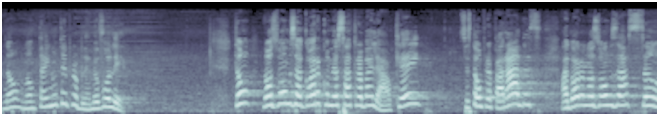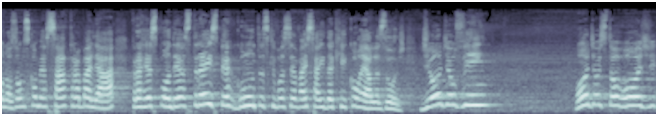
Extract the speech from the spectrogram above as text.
Não, não tem, não tem problema, eu vou ler. Então, nós vamos agora começar a trabalhar, ok? Vocês estão preparadas? Agora nós vamos à ação, nós vamos começar a trabalhar para responder as três perguntas que você vai sair daqui com elas hoje. De onde eu vim, onde eu estou hoje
